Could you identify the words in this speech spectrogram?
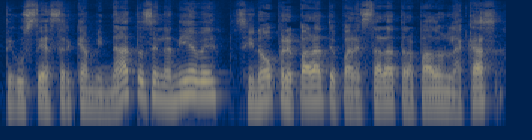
te guste hacer caminatas en la nieve, si no, prepárate para estar atrapado en la casa.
